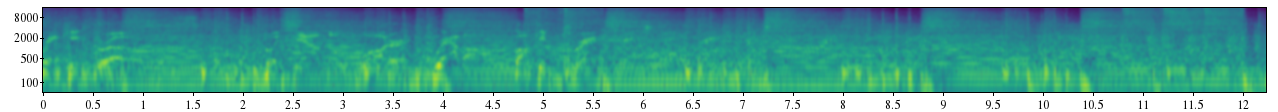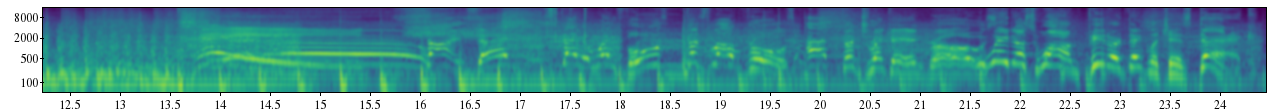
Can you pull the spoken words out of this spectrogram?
Drinking Bros. Put down the water and grab a fucking drink. Hey! Sign says, stay away, fools, cause love rules at the Drinking Bros. We just won Peter Dinklage's dick.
